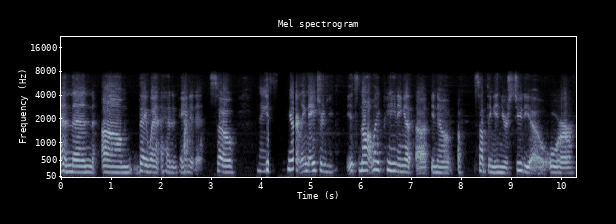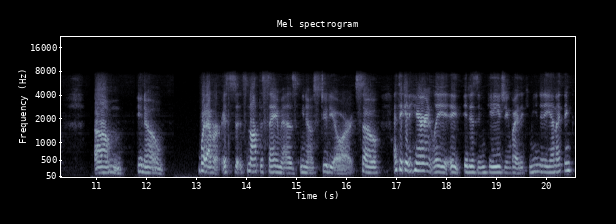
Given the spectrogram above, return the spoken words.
and then um, they went ahead and painted it so nice. apparently nature it's not like painting a, a you know a, something in your studio or um, you know whatever it's it's not the same as you know studio art so i think inherently it, it is engaging by the community and i think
